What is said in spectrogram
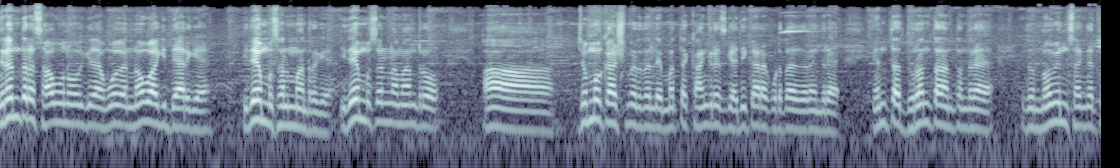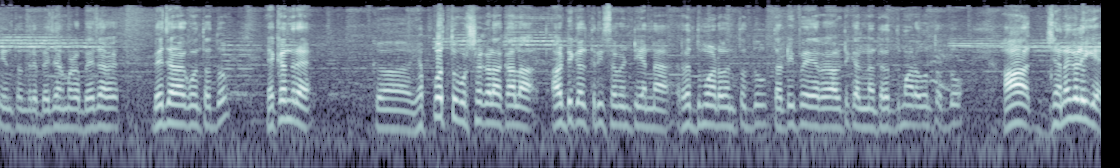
ನಿರಂತರ ಸಾವು ನೋವಿಗೆ ನೋವಾಗಿದ್ದು ಯಾರಿಗೆ? ಇದೇ ಮುಸಲ್ಮಾನರಿಗೆ. ಇದೇ ಮುಸಲ್ಮಾನರು ಜಮ್ಮು ಕಾಶ್ಮೀರದಲ್ಲಿ ಮತ್ತೆ ಕಾಂಗ್ರೆಸ್ಗೆ ಅಧಿಕಾರ ಕೊಡ್ತಾ ಇದ್ದಾರೆ ಅಂದರೆ ಎಂಥ ದುರಂತ ಅಂತಂದರೆ ಇದು ನೋವಿನ ಸಂಗತಿ ಅಂತಂದರೆ ಬೇಜಾರು ಮಾಡೋ, ಬೇಜಾರು, ಬೇಜಾರಾಗುವಂಥದ್ದು. ಯಾಕಂದರೆ ಎಪ್ಪತ್ತು ವರ್ಷಗಳ ಕಾಲ ಆರ್ಟಿಕಲ್ ತ್ರೀ ಸೆವೆಂಟಿಯನ್ನು ರದ್ದು ಮಾಡುವಂಥದ್ದು ತರ್ಟಿ ಫೈವ್ ಆರ್ಟಿಕಲ್ನ ರದ್ದು ಮಾಡುವಂಥದ್ದು, ಆ ಜನಗಳಿಗೆ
